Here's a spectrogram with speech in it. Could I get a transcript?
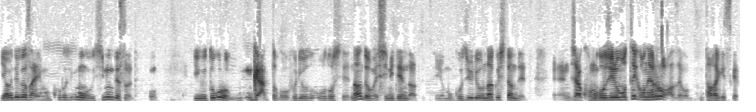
やめてください。もう殺し、もう死ぬんです。って、こう、いうところをガッとこう振り落として、なんでお前死にてんだって。いや、もう50両なくしたんで。えーじゃあこの50両持っていこうの野郎ってこう叩きつける。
